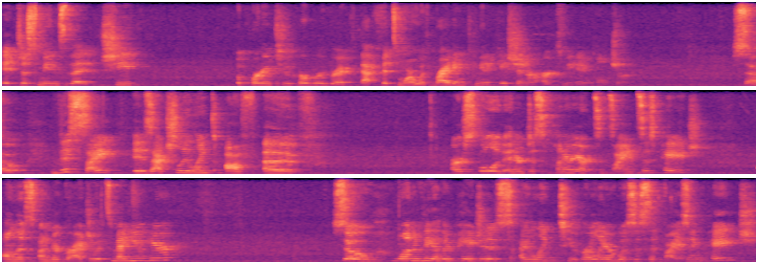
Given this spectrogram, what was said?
It just means that she, according to her rubric, that fits more with writing, communication, or arts, media, and culture. So this site is actually linked off of our School of Interdisciplinary Arts and Sciences page on this undergraduates menu here. So one of the other pages I linked to earlier was this advising page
